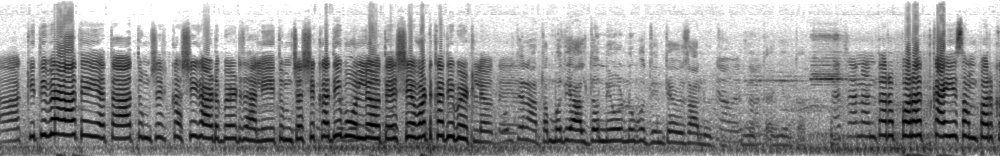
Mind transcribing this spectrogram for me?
अ, किती वेळा ते येतात? तुमची कशी गाठभेट झाली? तुमच्याशी कधी बोलले होते? शेवट कधी भेटले होते? बोलते ना आता मध्ये आलं तर निवडणूक होती ना त्यावेळेस आले होते. येतात येतात. त्याच्यानंतर परत काही संपर्क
